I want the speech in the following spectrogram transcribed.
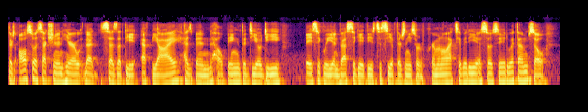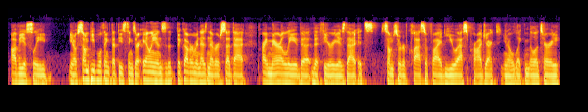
There's also a section in here that says that the FBI has been helping the DoD basically investigate these to see if there's any sort of criminal activity associated with them. So obviously, you know, some people think that these things are aliens. The, the, government has never said that. Primarily, the the theory is that it's some sort of classified U.S. project, you know, like military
